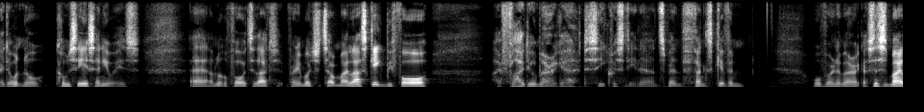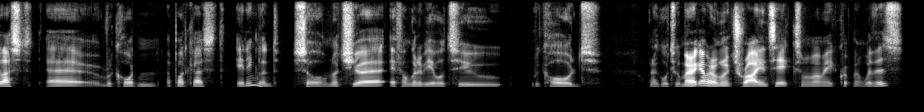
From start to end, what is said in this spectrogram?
I don't know. Come see us anyways. Uh, I'm looking forward to that very much. It's my last gig before I fly to America to see Christina and spend Thanksgiving over in America. So this is my last uh, recording a podcast in England. So I'm not sure if I'm going to be able to record when I go to America, but I'm going to try and take some of my equipment with us.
